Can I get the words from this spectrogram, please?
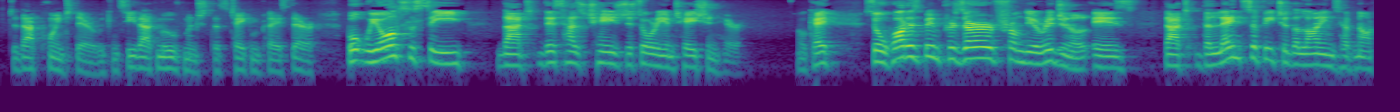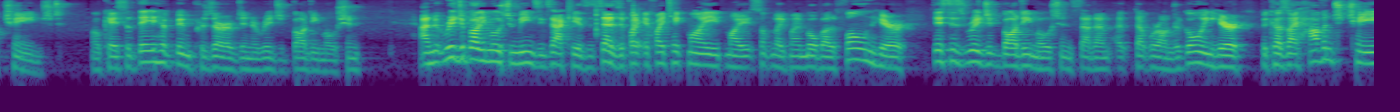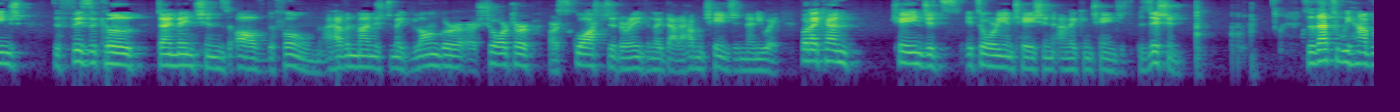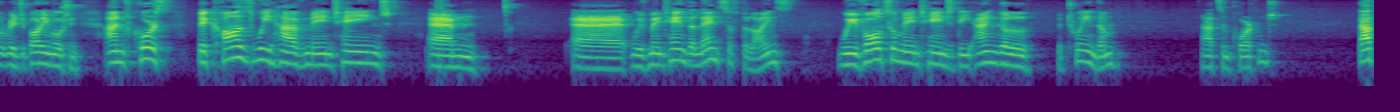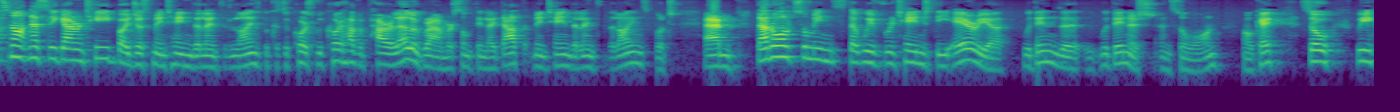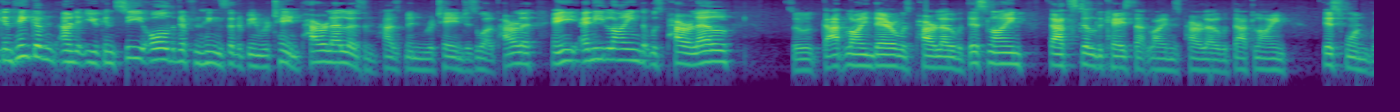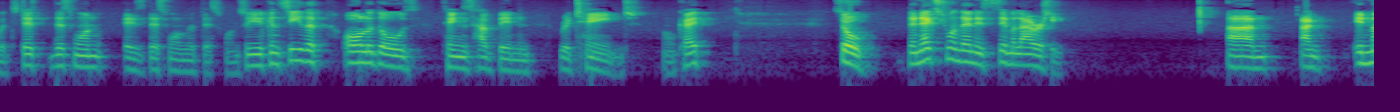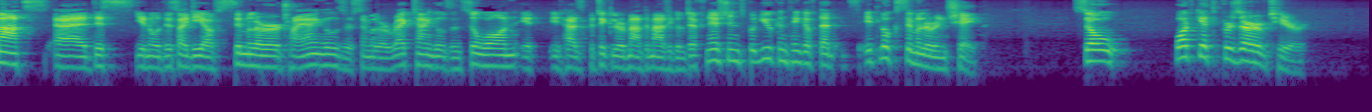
To that point there. We can see that movement that's taken place there. But we also see that this has changed its orientation here. Okay, so what has been preserved from the original is that the lengths of each of the lines have not changed. Okay, so they have been preserved in a rigid body motion. And rigid body motion means exactly as it says. If I if I take my my something like my mobile phone here, this is rigid body motions that I'm that we're undergoing here because I haven't changed the physical dimensions of the phone. I haven't managed to make it longer or shorter or squashed it or anything like that. I haven't changed it in any way. But I can change its its orientation and I can change its position. So that's what we have with rigid body motion. And of course, because we have maintained um, uh, we've maintained the lengths of the lines, we've also maintained the angle between them. That's important. That's not necessarily guaranteed by just maintaining the length of the lines because, of course, we could have a parallelogram or something like that that maintained the length of the lines. But um, that also means that we've retained the area within the within it and so on. Okay, so we can think of and you can see all the different things that have been retained. Parallelism has been retained as well. Parallel any any line that was parallel, so that line there was parallel with this line. That's still the case. That line is parallel with that line this one with this, this one is this one with this one. So you can see that all of those things have been retained, okay? So the next one then is similarity. Um, and in maths, uh, this you know this idea of similar triangles or similar rectangles and so on, it, it has particular mathematical definitions, but you can think of that it looks similar in shape. So what gets preserved here?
